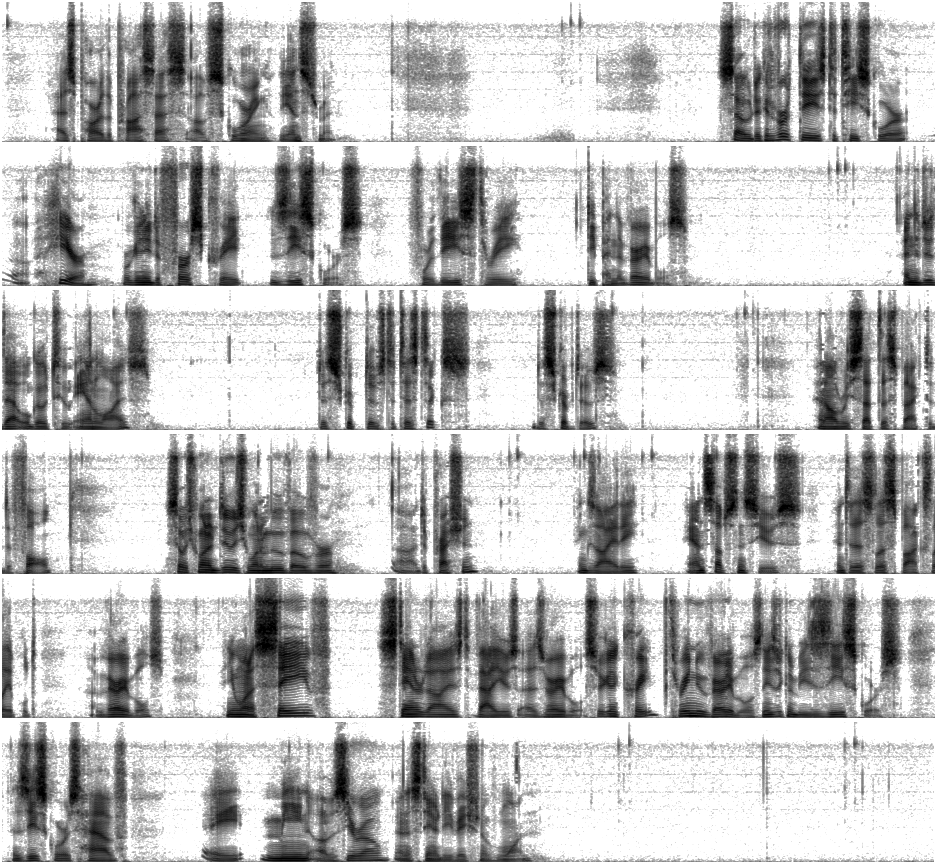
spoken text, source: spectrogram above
as part of the process of scoring the instrument. So to convert these to t-score uh, here, we're going to need to first create z-scores for these three dependent variables. And to do that, we'll go to Analyze, Descriptive Statistics, Descriptives, and I'll reset this back to default. So what you want to do is you want to move over uh, depression, anxiety, and substance use into this list box labeled uh, variables. And you want to save standardized values as variables. So you're going to create three new variables. These are going to be z-scores. The z-scores have a mean of 0 and a standard deviation of 1.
